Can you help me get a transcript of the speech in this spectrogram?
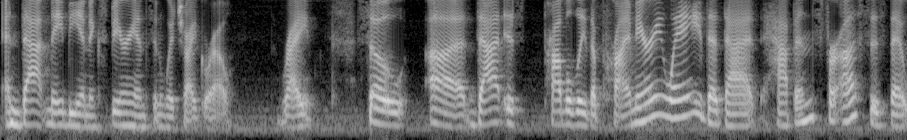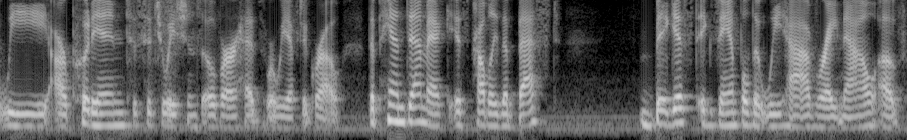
And that may be an experience in which I grow, right? So uh, that is probably the primary way that that happens for us is that we are put into situations over our heads where we have to grow. The pandemic is probably the best, biggest example that we have right now of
